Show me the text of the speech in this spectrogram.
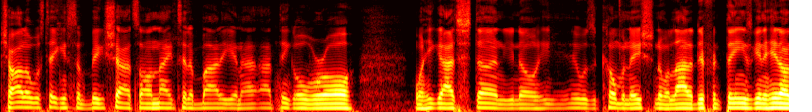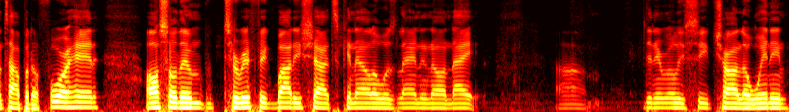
Charlo was taking some big shots all night to the body, and I, I think overall, when he got stunned, you know, he it was a culmination of a lot of different things getting hit on top of the forehead. Also, them terrific body shots Canelo was landing all night. Um, didn't really see Charlo winning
